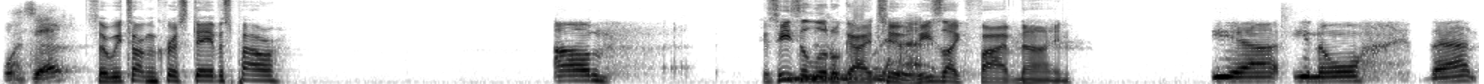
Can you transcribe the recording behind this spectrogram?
What's that? So are we talking Chris Davis power? Um, Because he's a little guy too. Nah. He's like five nine. yeah, you know that.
